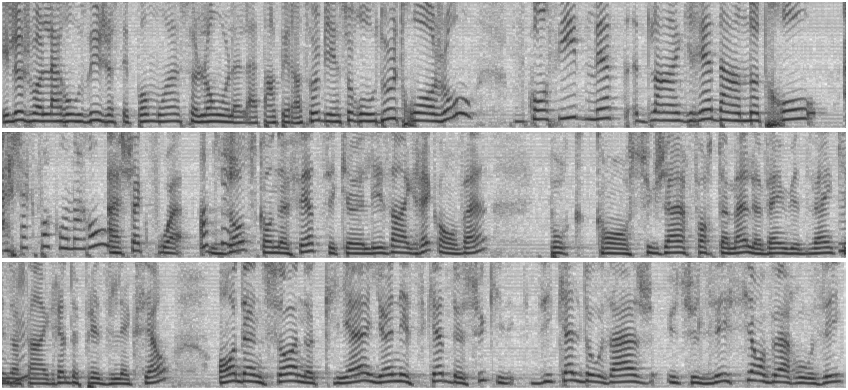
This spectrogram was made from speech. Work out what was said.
Et là, je vais l'arroser, je sais pas, moi, selon la, la température, bien sûr, aux deux, trois jours. Vous conseillez de mettre de l'engrais dans notre eau à chaque fois qu'on arrose? À chaque fois. Nous autres, ce qu'on a fait, c'est que les engrais qu'on vend, pour qu'on suggère fortement le 28-20, qui est notre engrais de prédilection, on donne ça à notre client. Il y a une étiquette dessus qui, qui dit quel dosage utiliser si on veut arroser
